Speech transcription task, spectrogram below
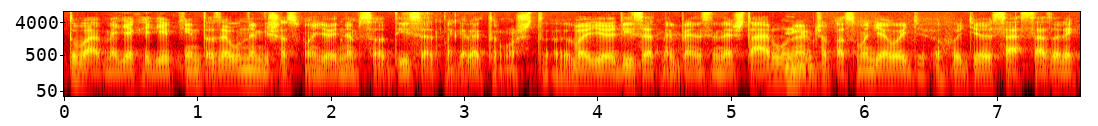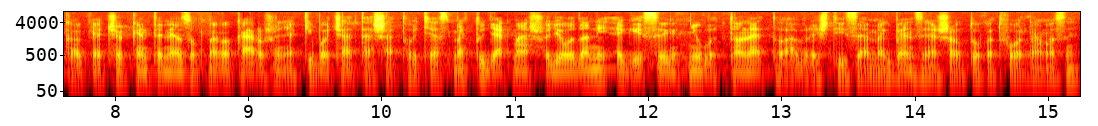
tovább megyek egyébként, az EU nem is azt mondja, hogy nem szabad dízelt meg elektromost, vagy eh, dízelt meg benzines tárul, nem csak azt mondja, hogy, hogy 100%-kal kell csökkenteni azoknak a káros anyag kibocsátását, hogyha ezt meg tudják máshogy oldani, egész nyugodtan lehet továbbra is dízel meg benzines autókat forgalmazni.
